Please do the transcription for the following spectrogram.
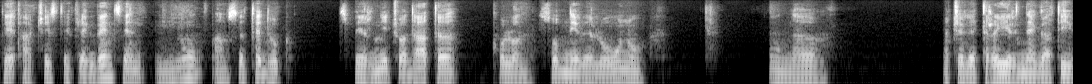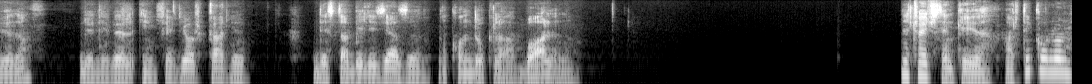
pe aceste frecvențe, nu am să te duc, sper niciodată, acolo sub nivelul 1, în uh, acele trăiri negative, da? de nivel inferior, care destabilizează, conduc la boală. Da? Deci aici se încheie articolul.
